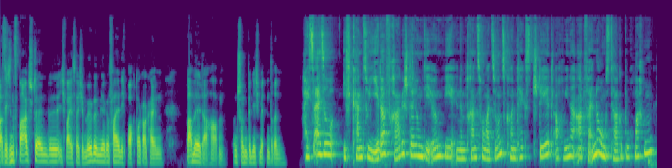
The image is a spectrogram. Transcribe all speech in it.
was ich ins Bad stellen will, ich weiß, welche Möbel mir gefallen, ich brauche da gar keinen Bammel da haben. Und schon bin ich mittendrin. Heißt also, ich kann zu jeder Fragestellung, die irgendwie in einem Transformationskontext steht, auch wie eine Art Veränderungstagebuch machen,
